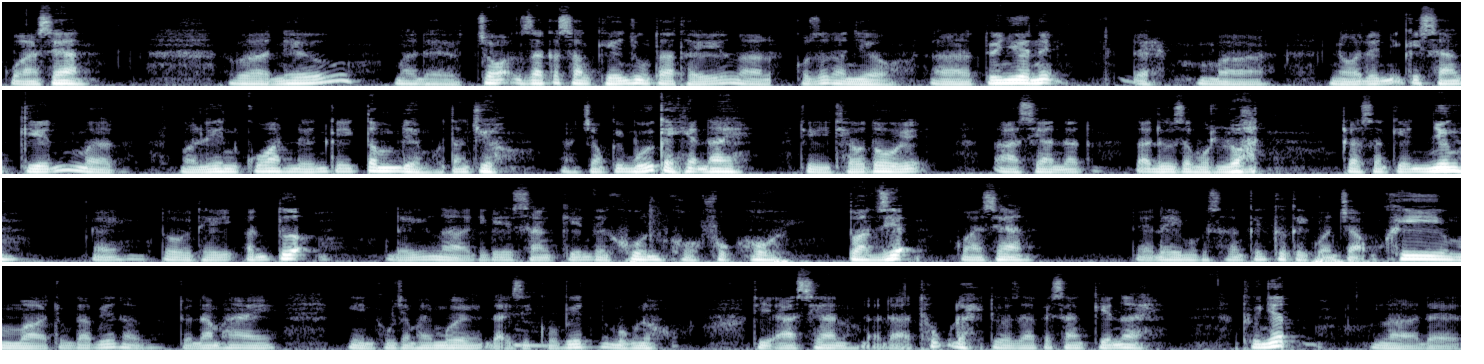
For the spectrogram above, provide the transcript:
của ASEAN. Và nếu mà để chọn ra các sáng kiến chúng ta thấy là có rất là nhiều. À, tuy nhiên ấy, để mà nói đến những cái sáng kiến mà mà liên quan đến cái tâm điểm của tăng trưởng trong cái bối cảnh hiện nay thì theo tôi ấy, ASEAN đã, đã đưa ra một loạt các sáng kiến nhưng đấy tôi thấy ấn tượng đấy là những cái sáng kiến về khuôn khổ phục hồi toàn diện của ASEAN đây là một cái sáng kiến cực kỳ quan trọng khi mà chúng ta biết là từ năm 2020 đại dịch ừ. Covid bùng nổ thì ASEAN đã, đã thúc đẩy đưa ra cái sáng kiến này. Thứ nhất là để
